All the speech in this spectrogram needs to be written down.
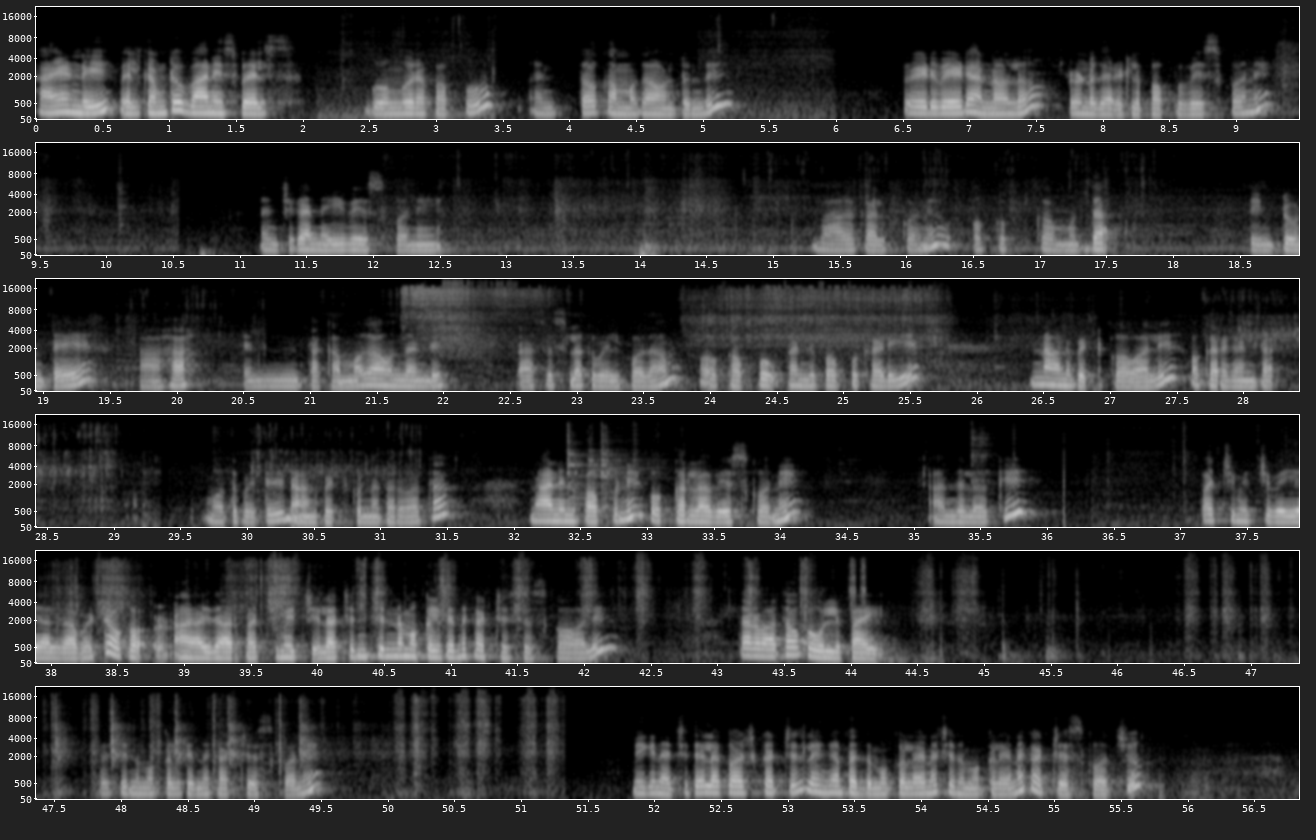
Hi అండి. Welcome to బానీ స్వెల్స్ గోంగూర పప్పు ఎంతో కమ్మగా ఉంటుంది. వేడి వేడి అన్నంలో రెండు గరిటెల పప్పు వేసుకొని మంచిగా నెయ్యి వేసుకొని బాగా కలుపుకొని ఒక్కొక్క ముద్ద తింటుంటే ఆహా ఎంత కమ్మగా ఉందండి. ప్రాసెస్లోకి వెళ్ళిపోదాం. ఒక కప్పు కందిపప్పు కడిగి నానబెట్టుకోవాలి. ఒక అరగంట మూత పెట్టి నానబెట్టుకున్న తర్వాత నానిన పప్పుని కుక్కర్లో వేసుకొని అందులోకి పచ్చిమిర్చి వేయాలి కాబట్టి ఒక ఐదారు పచ్చిమిర్చి ఇలా చిన్న చిన్న ముక్కల కింద కట్ చేసేసుకోవాలి. తర్వాత ఒక ఉల్లిపాయ. చిన్న ముక్కల కింద కట్ చేసుకొని మీకు నచ్చితే ఇలా కట్ చేసి ఇంకా పెద్ద ముక్కలైనా చిన్న ముక్కలైనా కట్ చేసుకోవచ్చు.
